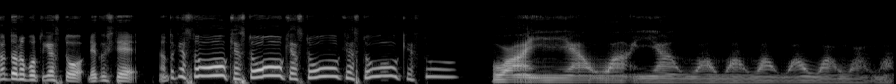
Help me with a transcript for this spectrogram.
なんとのポッドキャスト、略して、なんとキャストキャストキャストキャストキャストワンヤンワンヤンワンワンワンワンワンワンワン。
